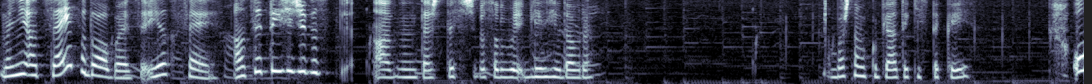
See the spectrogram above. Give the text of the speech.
мені оцей подобається, і оцей. А оце 1500. А, теж 1500 блінгів, добре. Або ж нам купляти якийсь такий. О,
